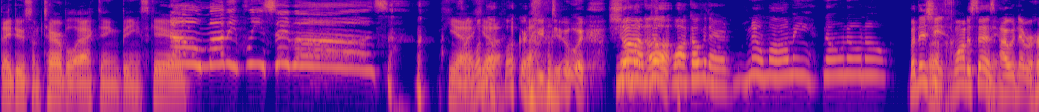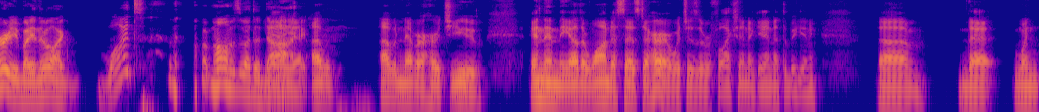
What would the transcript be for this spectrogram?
They do some terrible acting, being scared. No, mommy, please save us! yeah, like, what yeah. the fuck are you doing? Shut no, Mom, up! don't walk over there. No, mommy. No, no, no. But then she Ugh. Wanda says, Yeah. "I would never hurt anybody," and they're like, "What? Our mom is about to die." yeah. I would, I would never hurt you. And then the other Wanda says to her, which is a reflection again at the beginning, um, that when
